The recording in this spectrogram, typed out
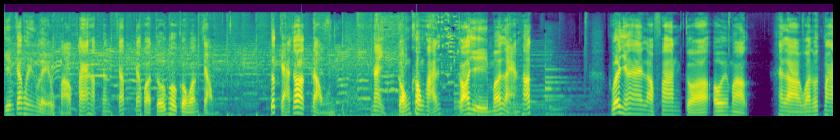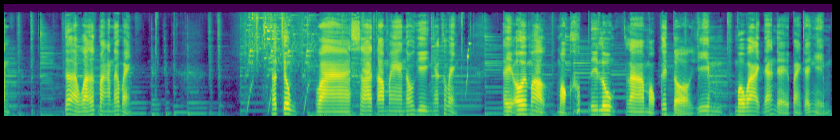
chiếm các nguyên liệu, mở phá hoặc nâng cấp các quả tướng vô cùng quan trọng. Tất cả các hoạt động này cũng không phải có gì mới lạ hết. Với những ai là fan của OM hay là One Man, tức là One Man đó bạn nói chung và Saitama nói riêng nha các bạn. Thì ôi mà, một khúc đi luôn là một cái tựa game mobile đáng để bạn trải nghiệm.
